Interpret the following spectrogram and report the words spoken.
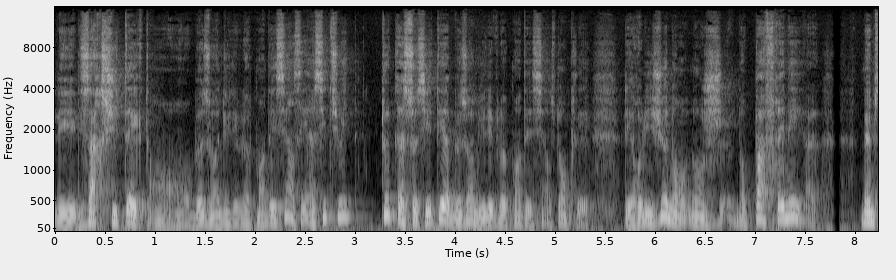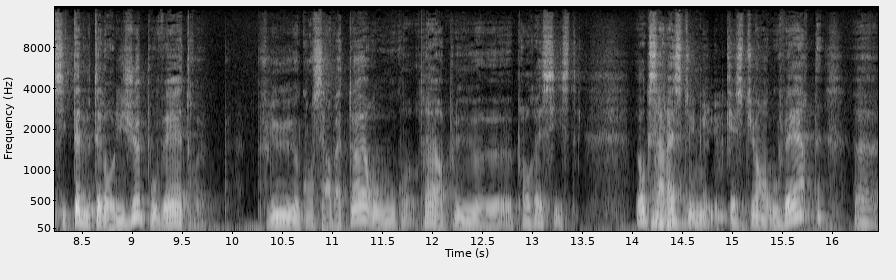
les, architectes ont, besoin du développement des sciences, et ainsi de suite. Toute la société a besoin du développement des sciences. Donc les, religieux n'ont pas freiné, même si tel ou tel religieux pouvait être plus conservateur ou au contraire plus euh, progressiste. Donc ça reste une, question ouverte. Euh,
